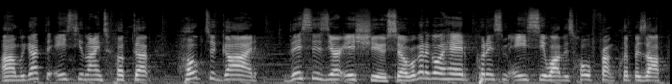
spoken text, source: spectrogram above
Um, we got the AC lines hooked up. Hope to God this is your issue. So we're gonna go ahead, put in some AC while this whole front clip is off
